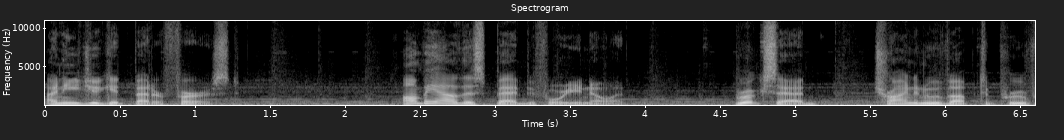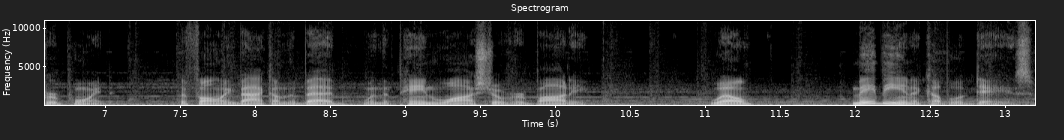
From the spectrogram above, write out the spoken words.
I need you to get better first. I'll be out of this bed before you know it. Brooke said, trying to move up to prove her point but falling back on the bed when the pain washed over her body. Well, maybe in a couple of days.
